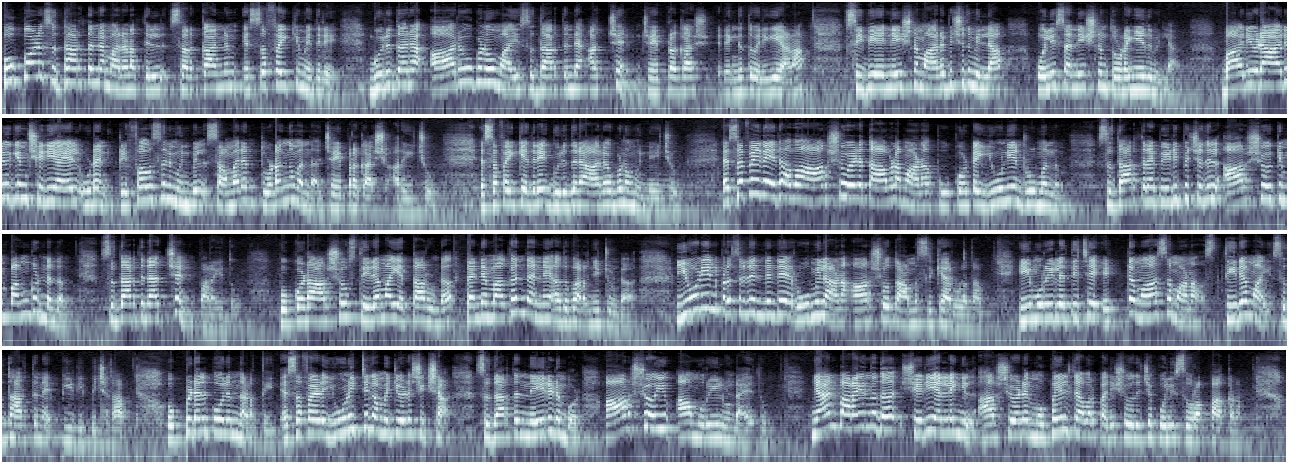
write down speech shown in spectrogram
പൂക്കോട് സിദ്ധാർത്ഥന്റെ മരണത്തിൽ സർക്കാരിനും S F ഐക്കുമെതിരെ ഗുരുതര ആരോപണവുമായി സിദ്ധാർത്ഥന്റെ അച്ഛൻ ജയപ്രകാശ് രംഗത്ത് വരികയാണ്. സി ബി ഐ അന്വേഷണം ആരംഭിച്ചതുമില്ല പോലീസ് അന്വേഷണം തുടങ്ങിയതുമില്ല. ഭാര്യയുടെ ആരോഗ്യം ശരിയായാൽ ഉടൻ ക്ലിഫ് ഹൗസിന് മുൻപിൽ സമരം തുടങ്ങുമെന്ന് ജയപ്രകാശ് അറിയിച്ചു. എസ് എഫ് ഐക്കെതിരെ ഗുരുതര ആരോപണവും ഉന്നയിച്ചു. എസ് എഫ് ഐ നേതാവ് ആർഷോയുടെ താവളമാണ് പൂക്കോട്ടെ യൂണിയൻ റൂമെന്നും സിദ്ധാർത്ഥനെ പീഡിപ്പിച്ചതിൽ ആർഷോയ്ക്കും പങ്കുണ്ടെന്നും സിദ്ധാർത്ഥന്റെ അച്ഛൻ പറയുന്നു. പൂക്കോട് ആർഷോ സ്ഥിരമായി എത്താറുണ്ട് തന്റെ മകൻ തന്നെ അത് പറഞ്ഞിട്ടുണ്ട്. യൂണിയൻ പ്രസിഡന്റിന്റെ റൂമിലാണ് ആർഷോ താമസിക്കാറുള്ളത്. ഈ മുറിയിലെത്തിച്ച് എട്ട് മാസമാണ് സ്ഥിരമായി സിദ്ധാർത്ഥനെ പീഡിപ്പിച്ചത്. ഒപ്പിടൽ പോലും നടത്തി. എസ് എഫ് ഐയുടെ യൂണിറ്റ് കമ്മിറ്റിയുടെ ശിക്ഷ സിദ്ധാർത്ഥൻ നേരിടുമ്പോൾ ആർഷോയും ആ മുറിയിൽ ഉണ്ടായിരുന്നു. ഞാൻ പറയുന്നത് ശരിയല്ലെങ്കിൽ ആർഷോയുടെ മൊബൈൽ ടവർ പരിശോധിച്ച് പോലീസ് ഉറപ്പാക്കണം.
